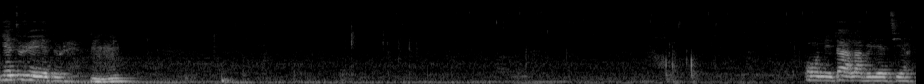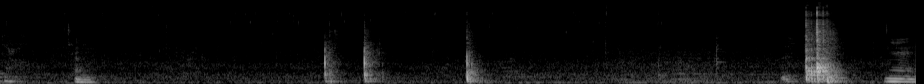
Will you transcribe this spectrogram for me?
yedire yedire. Hı hı. Onu da alabilecek yani. Tamam. Yani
